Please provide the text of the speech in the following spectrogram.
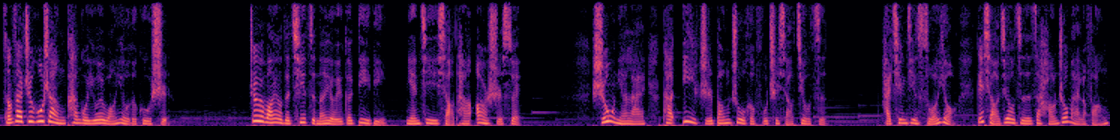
曾在知乎上看过一位网友的故事，这位网友的妻子呢有一个弟弟，年纪小他二十岁，十五年来他一直帮助和扶持小舅子，还倾尽所有给小舅子在杭州买了房。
